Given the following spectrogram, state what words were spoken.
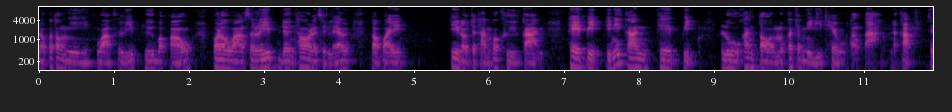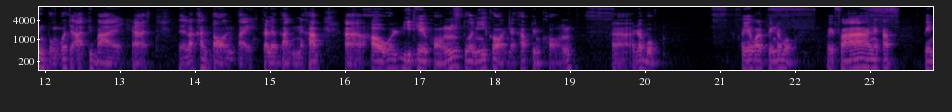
เราก็ต้องมีวางสลิปหรือบล็อกเอาพอเราวางสลิปเดินท่ออะไรเสร็จแล้ว ต่อไปที่เราจะทำก็คือการเทปิด ทีนี้การเทปิดรูขั้นตอนมันก็จะมีดีเทลต่างๆนะครับ ซึ่งผมก็จะอธิบาย แต่ละขั้นตอนไปก็แล้วกันนะครับเอาดีเทลของตัวนี้ก่อนนะครับเป็นของอระบบเขาเรียกว่าเป็นระบบไฟฟ้านะครับ เป็น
